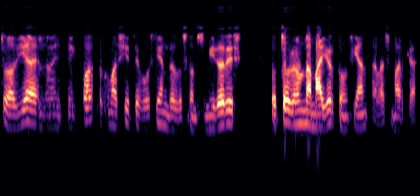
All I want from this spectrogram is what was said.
todavía el 94,7% de los consumidores otorgan una mayor confianza a las marcas.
